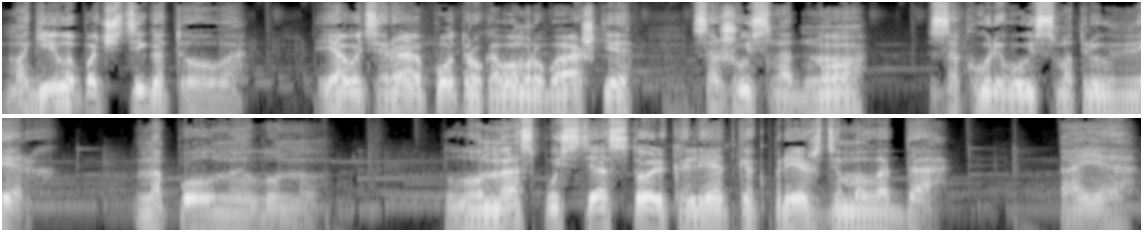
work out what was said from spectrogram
Могила почти готова. Я вытираю пот рукавом рубашки, сажусь на дно, закуриваю и смотрю вверх, на полную луну. Луна спустя столько лет, как прежде, молода. А я...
